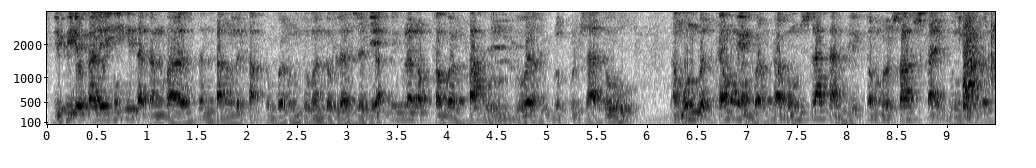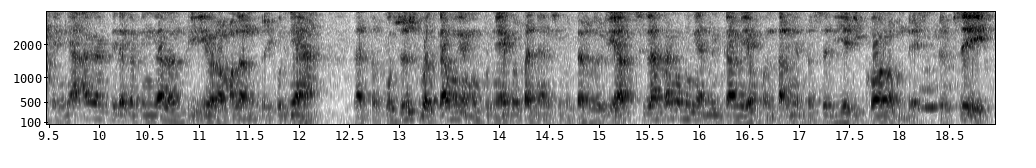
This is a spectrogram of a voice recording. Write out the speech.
Di video kali ini kita akan bahas tentang letak keberuntungan 12 zodiak di bulan Oktober tahun 2021 namun buat kamu yang baru gabung silahkan klik tombol subscribe bunyikan loncengnya agar tidak ketinggalan video ramalan berikutnya. Dan terkhusus buat kamu yang mempunyai pertanyaan seputar zodiak silahkan hubungi admin kami yang kontaknya tersedia di kolom deskripsi.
